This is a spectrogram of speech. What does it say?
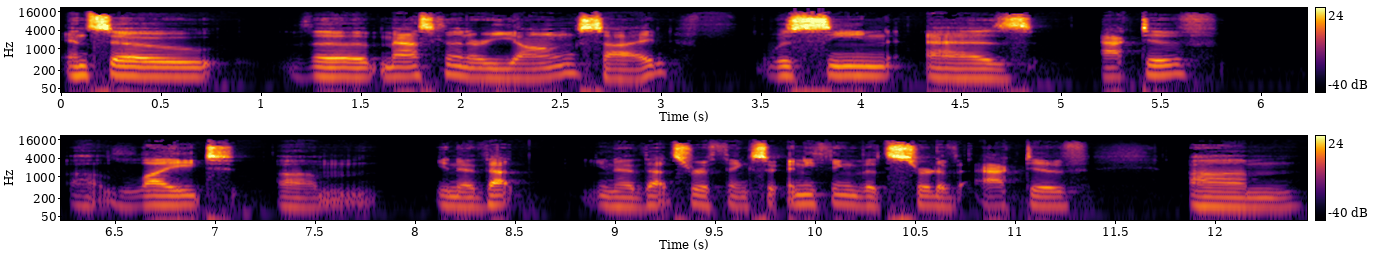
And so the masculine or yang side was seen as active, uh, light, um, you know that you know that sort of thing. So anything that's sort of active um,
